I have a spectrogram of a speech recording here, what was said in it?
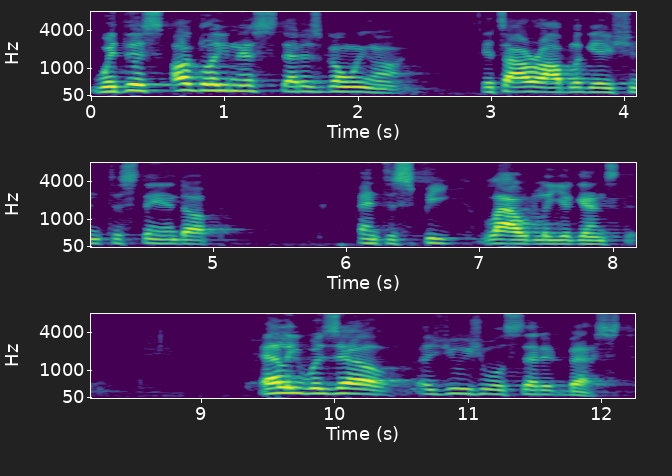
With this ugliness that is going on, it's our obligation to stand up and to speak loudly against it. Elie Wiesel, as usual, said it best.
